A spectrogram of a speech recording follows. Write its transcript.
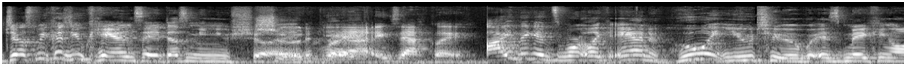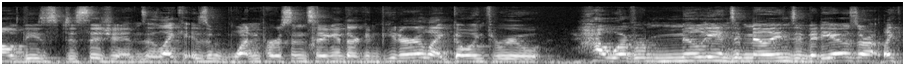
just because you can say it doesn't mean you should. Should, right. Yeah, exactly. I think it's more like, and who at YouTube is making all of these decisions? Like, is one person sitting at their computer, like going through however millions and millions of videos? Or like,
